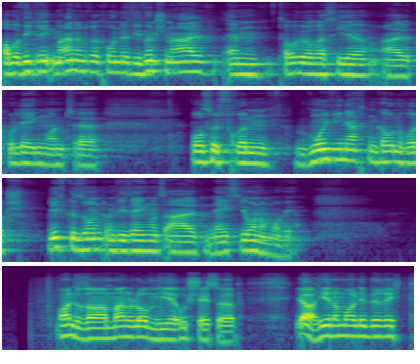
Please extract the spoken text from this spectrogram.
Aber wie kriegen wir an in Rückrunde? Wir wünschen all ähm, Torhörers hier, all Kollegen und äh, Bosulfründen, moi Weihnachten, Golden Rutsch, blieb gesund und wir sehen uns all nächstes Jahr nochmal wieder. Moin zusammen, Manu Loben hier, Utstehsörp. Ja, hier nochmal der Bericht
